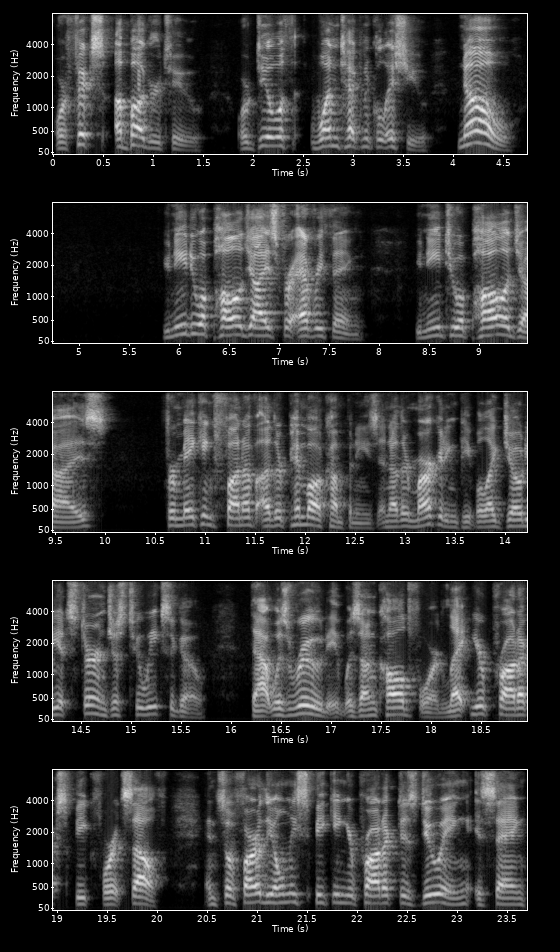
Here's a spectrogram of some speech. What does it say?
or fix a bug or two or deal with one technical issue. No. You need to apologize for everything. You need to apologize for making fun of other pinball companies and other marketing people like Jody at Stern just two weeks ago. That was rude. It was uncalled for. Let your product speak for itself. And so far, the only speaking your product is doing is saying,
